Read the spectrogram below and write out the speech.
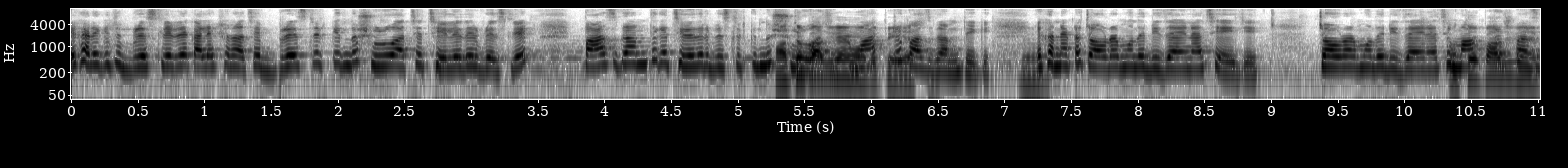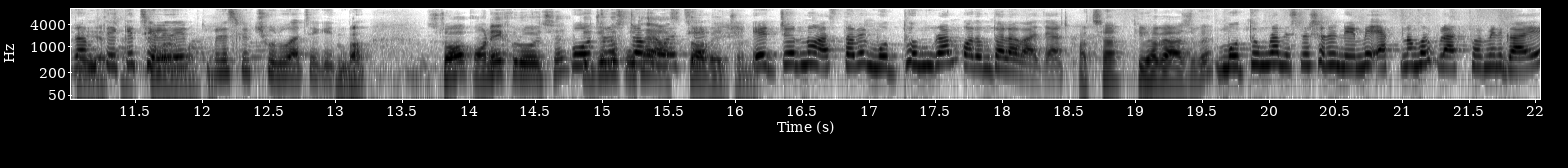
এখানে কিছু ব্রেসলেটের কালেকশন আছে। ব্রেসলেট কিন্তু শুরু আছে ছেলেদের ব্রেসলেট পাঁচ গ্রাম থেকে ছেলেদের ব্রেসলেট কিন্তু শুরু আছে। মাত্র পাঁচ গ্রাম থেকে। এখানে একটা চওড়ার মধ্যে ডিজাইন আছে এই যে। চওড়ার মধ্যে ডিজাইন আছে। মাত্র পাঁচ গ্রাম থেকে ছেলেদের ব্রেসলেট শুরু আছে কিন্তু। স্টক অনেক রয়েছে এর জন্য কোথায় আসতে হবে এর জন্য? এর জন্য আসতে হবে মধ্যমগ্রাম কদমতলা বাজার। আচ্ছা কীভাবে আসবে? মধ্যমগ্রাম স্টেশনে নেমে এক নম্বর প্ল্যাটফর্মের গায়ে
